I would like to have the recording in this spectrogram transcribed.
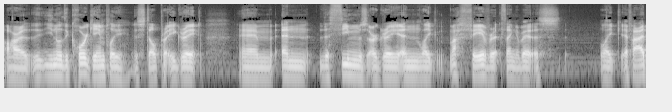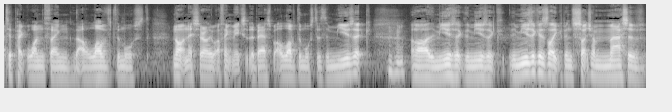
are, you know, the core gameplay is still pretty great, um, and the themes are great. And like my favorite thing about this, like if I had to pick one thing that I loved the most, not necessarily what I think makes it the best, but I loved the most is the music. Oh, the music, the music, the music has like been such a massive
